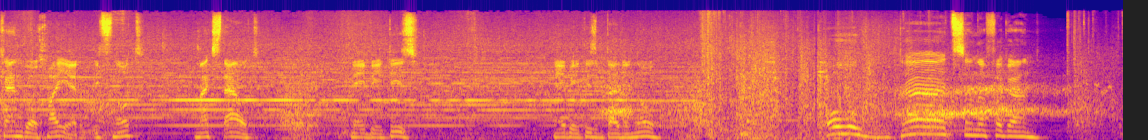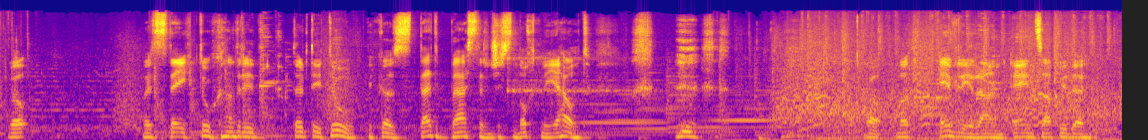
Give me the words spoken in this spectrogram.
can go higher. It's not maxed out. Maybe it is. Maybe it is, but I don't know. Oh, that's enough a gun. Well, let's take 232 because that bastard just knocked me out. well, not every run ends up with a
